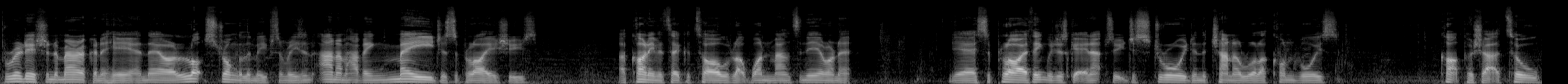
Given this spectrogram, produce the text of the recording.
British and American are here, and they are a lot stronger than me for some reason, and I'm having major supply issues. I can't even take a tile with like one mountaineer on it. Yeah, supply, I think we're just getting absolutely destroyed in the channel, all our convoys. Can't push out at all.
